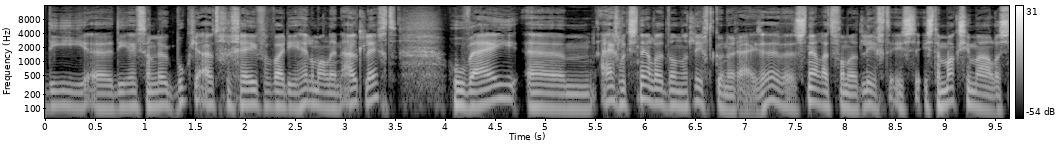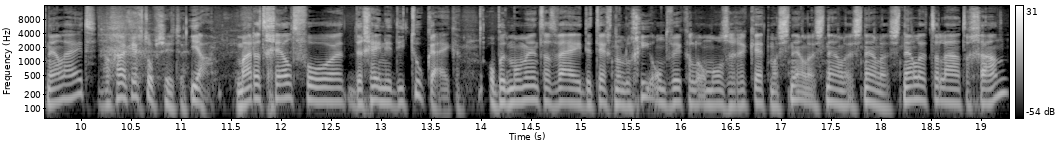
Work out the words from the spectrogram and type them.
die, die heeft een leuk boekje uitgegeven waar hij helemaal in uitlegt hoe wij um, eigenlijk sneller dan het licht kunnen reizen. De snelheid van het licht is, is de maximale snelheid. Nou ga ik echt op zitten. Ja, maar dat geldt voor degene die toekijken. Op het moment dat wij de technologie ontwikkelen om onze raket maar sneller, sneller, sneller, sneller te laten gaan,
